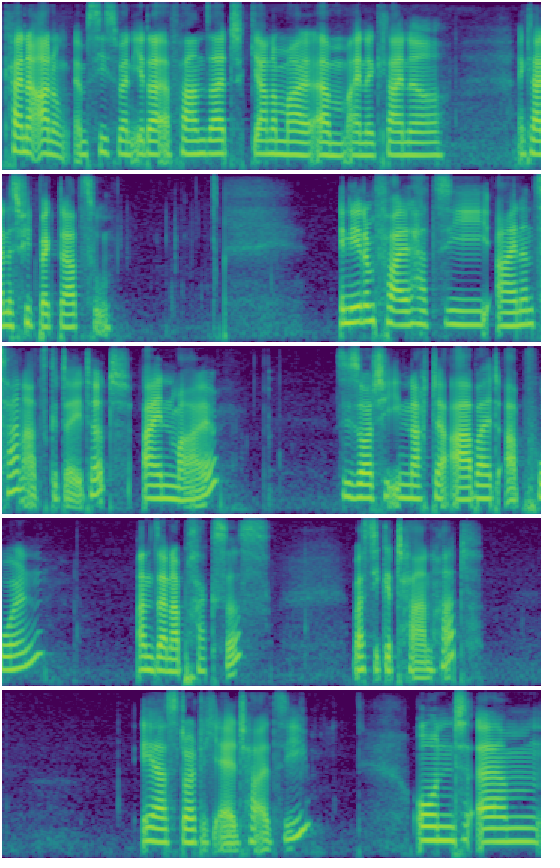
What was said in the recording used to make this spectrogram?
Keine Ahnung, MCs, wenn ihr da erfahren seid, gerne mal ähm, eine kleine, ein kleines Feedback dazu. In jedem Fall hat sie einen Zahnarzt gedatet, einmal. Sie sollte ihn nach der Arbeit abholen an seiner Praxis, was sie getan hat. Er ist deutlich älter als sie. Und ähm,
